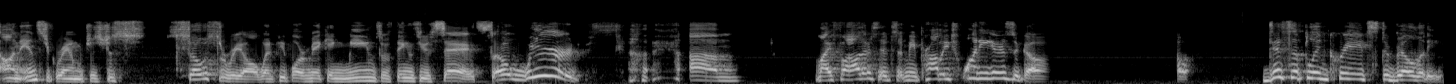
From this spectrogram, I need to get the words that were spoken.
on Instagram, which is just so surreal when people are making memes of things you say. It's so weird. um, my father said to me probably 20 years ago discipline creates stability.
